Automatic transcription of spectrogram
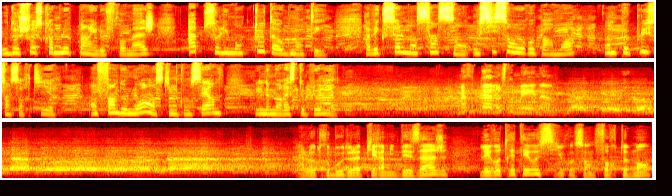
ou de choses comme le pain et le fromage, absolument tout a augmenté. Avec seulement 500 ou 600 euros par mois, on ne peut plus s'en sortir. En fin de mois, en ce qui me concerne, il ne me reste plus rien. À l'autre bout de la pyramide des âges, les retraités aussi ressentent fortement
